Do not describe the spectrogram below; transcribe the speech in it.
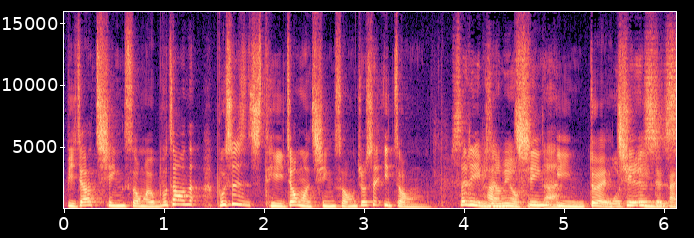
比较轻松哎，我不知道那不是体重的轻松，就是一种身体比较没有轻盈，对轻盈的感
